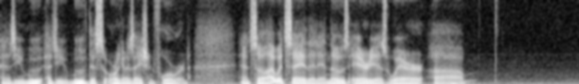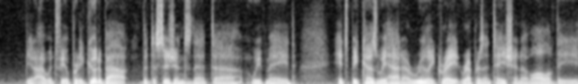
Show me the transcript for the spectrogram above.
as you move as you move this organization forward? And so, I would say that in those areas where uh, you know, I would feel pretty good about the decisions that uh, we've made. It's because we had a really great representation of all of the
